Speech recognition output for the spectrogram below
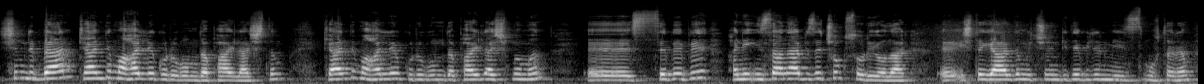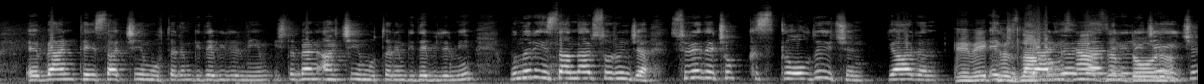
Şimdi ben kendi mahalle grubumda paylaştım. Kendi mahalle grubumda paylaşmamın e, sebebi hani insanlar bize çok soruyorlar. E, işte yardım için gidebilir miyiz muhtarım? E, ben tesisatçıyım muhtarım gidebilir miyim? İşte ben aşçıyım muhtarım gidebilir miyim? Bunları insanlar sorunca süre de çok kısıtlı olduğu için yarın Evet, ekipler hızlanmamız lazım, yönlendirileceği doğru. için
